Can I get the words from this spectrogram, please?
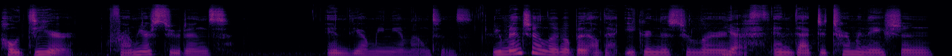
hold dear from your students in the Armenian mountains? You mentioned a little bit of that eagerness to learn, Yes. and that determination,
